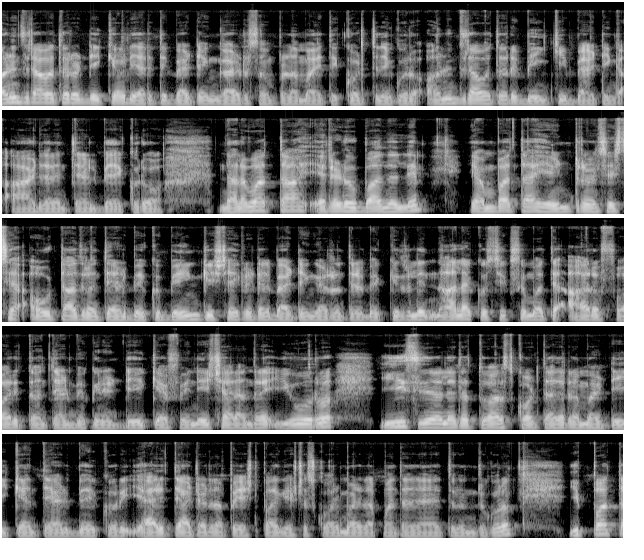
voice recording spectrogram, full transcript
ಅನುಜ್ ರಾವತ್ ಅವರು ಡಿ ಕೆ ಅವರು ಯಾವ ರೀತಿ ಬ್ಯಾಟಿಂಗ್ ಆಡ್ರು ಸಂಪೂರ್ಣ ಮಾಹಿತಿ ಕೊಡ್ತೀನಿ ಗುರು. ಅನುಜ್ ರಾವತ್ ಅವರು ಬೆಂಕಿ ಬ್ಯಾಟಿಂಗ್ ಆಡಿದಾರೆ ಅಂತ ಹೇಳಬೇಕು ನಲವತ್ತ ಎರಡು ಬಾಲಲ್ಲಿ ಎಂಬತ್ತ ಎಂಟು ರನ್ ಸಿಡಿಸಿ ಔಟ್ ಆದ್ರು ಅಂತ ಹೇಳಬೇಕು. ಬೆಂಕಿ ಸ್ಟ್ರೈಕ್ ರೇಟಲ್ಲಿ ಬ್ಯಾಟಿಂಗ್ ಆಡ್ರು ಅಂತ ಹೇಳಬೇಕು. ಇದರಲ್ಲಿ ನಾಲ್ಕು ಸಿಕ್ಸ್ ಮತ್ತು ಆರು ಫೋರ್ ಇತ್ತು ಅಂತ ಹೇಳಬೇಕು. ಇನ್ನು ಡಿ ಕೆ ಫಿನಿಷರ್ ಅಂದರೆ ಇವರು ಈ ಸೀಸನಲ್ಲಿ ಅಂತ ತೋರಿಸ್ಕೊಡ್ತಾ ಇದ್ದಾರೆ ನಮ್ಮ ಡಿ ಕೆ ಅಂತ ಹೇಳಬೇಕು ಯಾವ ರೀತಿ ಆಟ ಆಡಿದ್ರಪ್ಪ ಎಷ್ಟು ಬಾಲ್ಗೆ ಎಷ್ಟು ಸ್ಕೋರ್ ಮಾಡಿದ್ರಪ್ಪ ಅಂತ ಹೇಳ್ತಾರೆ ಕೂಡ ಇಪ್ಪತ್ತ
